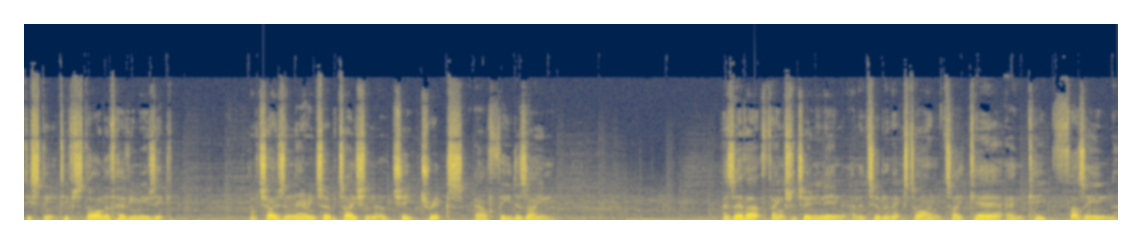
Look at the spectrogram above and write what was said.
distinctive style of heavy music. I've chosen their interpretation of Cheap Trick's Auf Wiedersehen. As ever, thanks for tuning in, and until the next time, take care and keep fuzzing.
